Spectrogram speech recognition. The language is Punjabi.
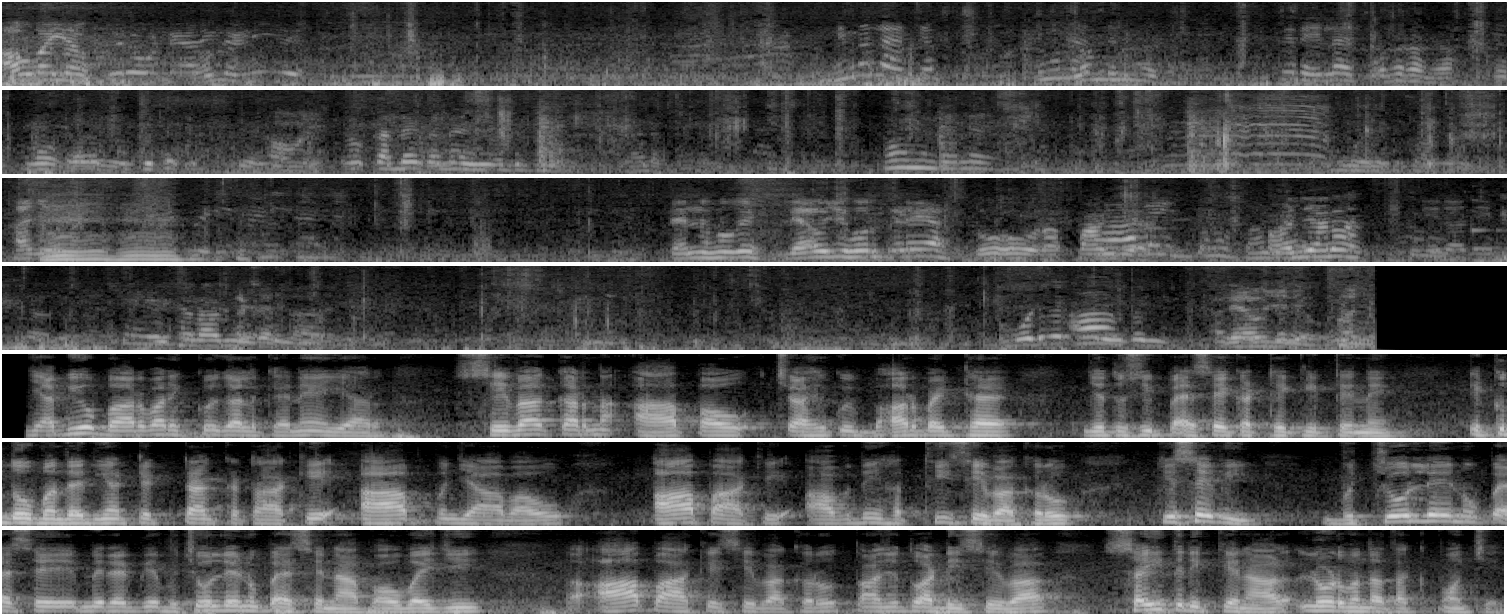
ਆਓ ਬਾਈ ਆਓ ਨਿੰਮ ਲੈ ਚੱਲ ਤੂੰ ਲੈ ਤੇਰੇ ਲੈ ਚੱਲ ਉਹ ਕੱਲੇ ਕੱਲੇ ਉਹ ਮੁੰਡਾ ਲੈ ਤਿੰਨ ਹੋ ਗਏ। ਲਿਆਓ ਜੀ ਹੋਰ ਕਿਹੜੇ ਆ? ਦੋ ਹੋਰ ਆ, ਪੰਜ ਆ। ਪੰਜ ਆ ਨਾ। ਇੱਥੇ ਲਾ ਵੀ ਪੰਜਾਬੀ ਉਹ ਲਿਆਓ ਪੰਜਾਬੀਓ ਬਾਰ-ਬਾਰ ਇੱਕੋ ਹੀ ਗੱਲ ਕਹਿੰਦੇ ਆ ਯਾਰ, ਸੇਵਾ ਕਰਨ ਆਪ ਆਓ, ਚਾਹੇ ਕੋਈ ਬਾਹਰ ਬੈਠਾ ਹੈ, ਜੇ ਤੁਸੀਂ ਪੈਸੇ ਇਕੱਠੇ ਕੀਤੇ ਨੇ, ਇੱਕ ਦੋ ਬੰਦੇ ਦੀਆਂ ਟਿਕਟਾਂ ਕਟਾ ਕੇ ਆਪ ਪੰਜਾਬ ਆਓ, ਆਪ ਆ ਕੇ ਆਪਦੇ ਹੱਥੀ ਸੇਵਾ ਕਰੋ, ਕਿਸੇ ਵੀ ਵਿਚੋਲੇ ਨੂੰ ਪੈਸੇ, ਮੇਰੇ ਅੱਗੇ ਵਿਚੋਲੇ ਨੂੰ ਪੈਸੇ ਨਾ ਪਾਓ ਬਾਈ ਜੀ, ਆਪ ਆ ਕੇ ਸੇਵਾ ਕਰੋ ਤਾਂ ਜੋ ਤੁਹਾਡੀ ਸੇਵਾ ਸਹੀ ਤਰੀਕੇ ਨਾਲ ਲੋੜਵੰਦਾਂ ਤੱਕ ਪਹੁੰਚੇ।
